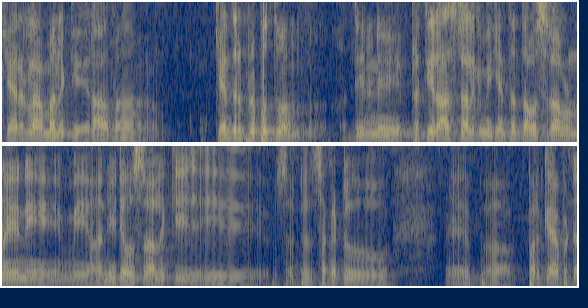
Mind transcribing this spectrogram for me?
కేరళ మనకి రా మన కేంద్ర ప్రభుత్వం దీనిని ప్రతి రాష్ట్రాలకి మీకు ఎంతెంత అవసరాలు ఉన్నాయని మీ ఆ నీటి అవసరాలకి ఈ సగటు పర్ క్యాపిట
